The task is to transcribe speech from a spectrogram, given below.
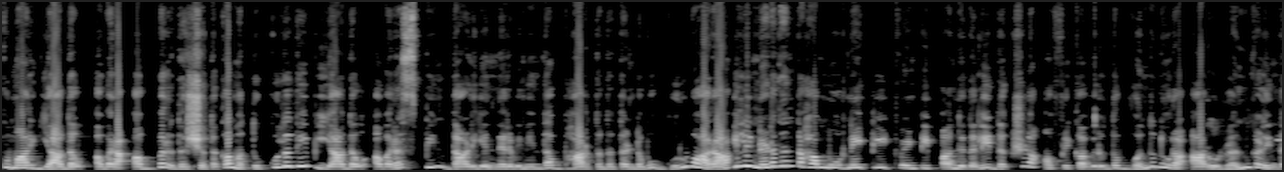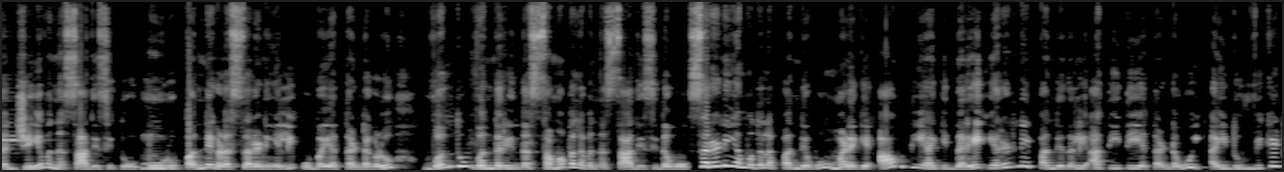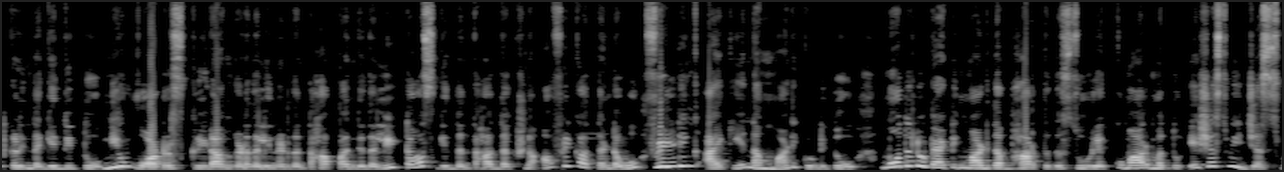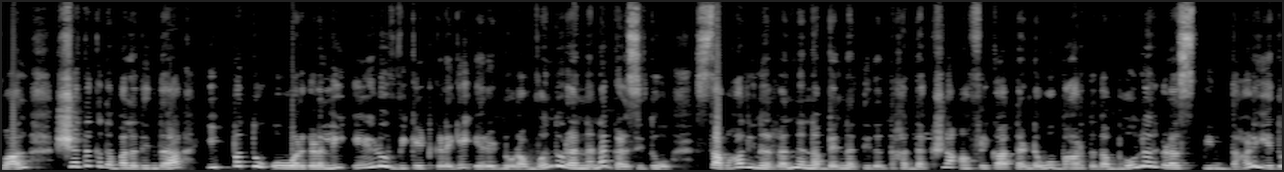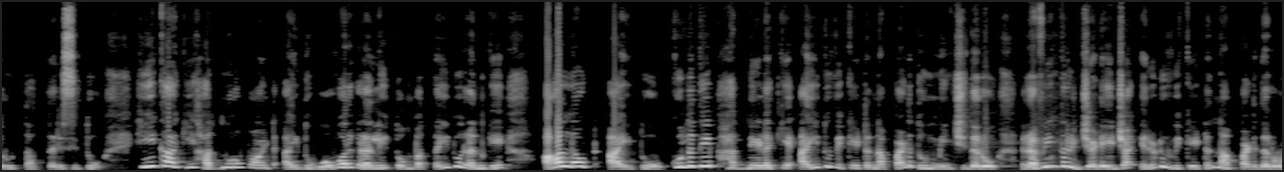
ಸೂರ್ಯಕುಮಾರ್ ಯಾದವ್ ಅವರ ಅಬ್ಬರದ ಶತಕ ಮತ್ತು ಕುಲದೀಪ್ ಯಾದವ್ ಅವರ ಸ್ಪಿನ್ ದಾಳಿಯ ನೆರವಿನಿಂದ ಭಾರತದ ತಂಡವು ಗುರುವಾರ ಇಲ್ಲಿ ನಡೆದಂತಹ ಮೂರನೇ ಟಿ ಟ್ವೆಂಟಿ ಪಂದ್ಯದಲ್ಲಿ ದಕ್ಷಿಣ ಆಫ್ರಿಕಾ ವಿರುದ್ಧ ಒಂದು ನೂರ ಆರು ರನ್ಗಳಿಂದ ಜಯವನ್ನ ಸಾಧಿಸಿತು. ಮೂರು ಪಂದ್ಯಗಳ ಸರಣಿಯಲ್ಲಿ ಉಭಯ ತಂಡಗಳು ಒಂದು ಒಂದರಿಂದ ಸಮಬಲವನ್ನ ಸಾಧಿಸಿದವು. ಸರಣಿಯ ಮೊದಲ ಪಂದ್ಯವು ಮಳೆಗೆ ಆಹುತಿಯಾಗಿದ್ದರೆ ಎರಡನೇ ಪಂದ್ಯದಲ್ಲಿ ಅತಿಥೇಯ ತಂಡವು ಐದು ವಿಕೆಟ್ಗಳಿಂದ ಗೆದ್ದಿತ್ತು. ನ್ಯೂ ವಾರ್ಡರ್ಸ್ ಕ್ರೀಡಾಂಗಣದಲ್ಲಿ ನಡೆದಂತಹ ಪಂದ್ಯದಲ್ಲಿ ಟಾಸ್ ಗೆದ್ದಂತಹ ದಕ್ಷಿಣ ಆಫ್ರಿಕಾ ತಂಡವು ಫೀಲ್ಡಿಂಗ್ ಆಯ್ಕೆಯನ್ನ ಮಾಡಿಕೊಂಡಿತು ಮೊದಲು ಬ್ಯಾಟಿಂಗ್ ಮಾಡಿದ ಭಾರತದ ಸೂರ್ಯಕುಮಾರ್ ಮತ್ತು ಯಶಸ್ವಿ ಜಸ್ವಾಲ್ ಶತಕದ ಬಲದಿಂದ ಇಪ್ಪತ್ತು ಓವರ್ಗಳಲ್ಲಿ ಏಳು ವಿಕೆಟ್ಗಳಿಗೆ ಎರಡ್ನೂರ ಒಂದು ರನ್ ಅನ್ನ ಗಳಿಸಿತು. ಸವಾಲಿನ ರನ್ ಅನ್ನ ಬೆನ್ನತ್ತಿದಂತಹ ದಕ್ಷಿಣ ಆಫ್ರಿಕಾ ತಂಡವು ಭಾರತದ ಬೌಲರ್ಗಳ ಸ್ಪಿನ್ ದಾಳಿ ಎದುರು ತತ್ತರಿಸಿತು. ಹೀಗಾಗಿ ಹದಿಮೂರು ಪಾಯಿಂಟ್ ಐದು ಓವರ್ಗಳಲ್ಲಿ ತೊಂಬತ್ತೈದು ರನ್ಗೆ ಆಲ್ ಔಟ್ ಆಯಿತು. ಕುಲದೀಪ್ ಹದಿನೇಳಕ್ಕೆ ಐದು ವಿಕೆಟ್ ಅನ್ನ ಪಡೆದು ಮಿಂಚಿದರು. ರವೀಂದ್ರ ಜಡೇಜಾ ಎರಡು ವಿಕೆಟ್ ಅನ್ನ ಪಡೆದರು.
